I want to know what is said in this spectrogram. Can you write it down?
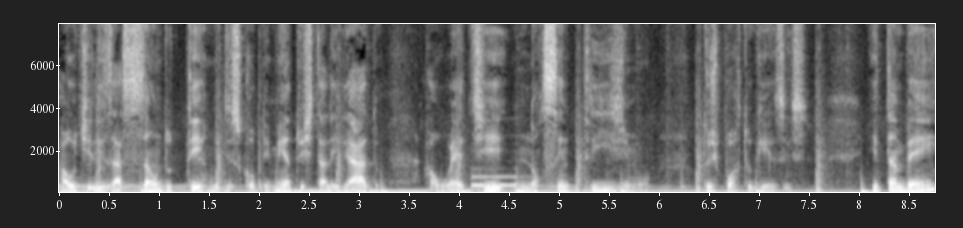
A utilização do termo descobrimento está ligado ao etnocentrismo dos portugueses e também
